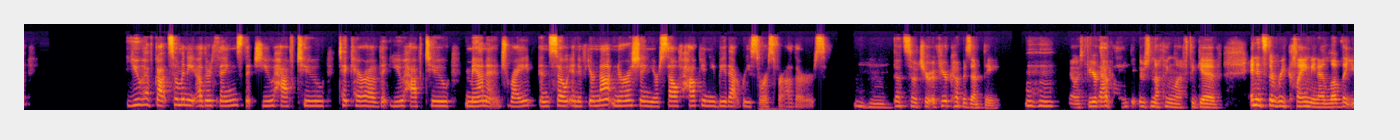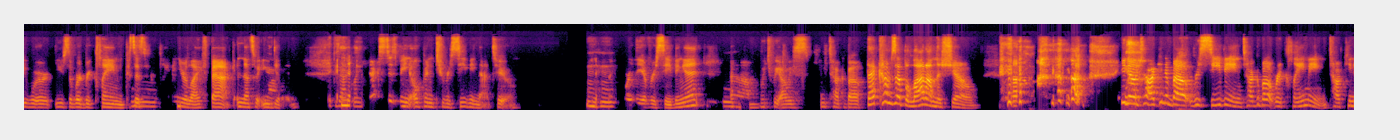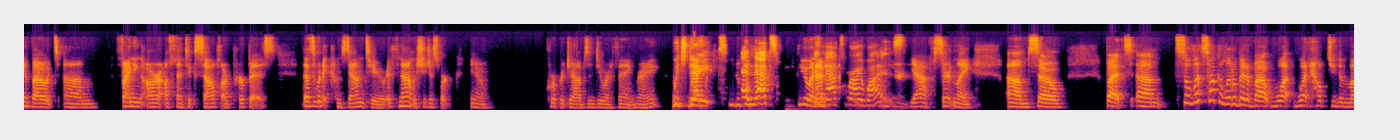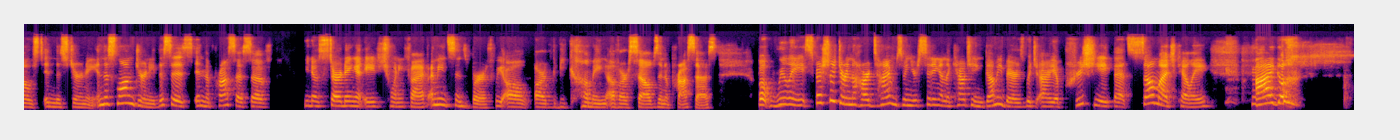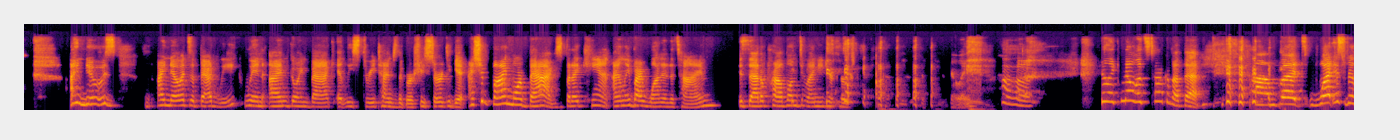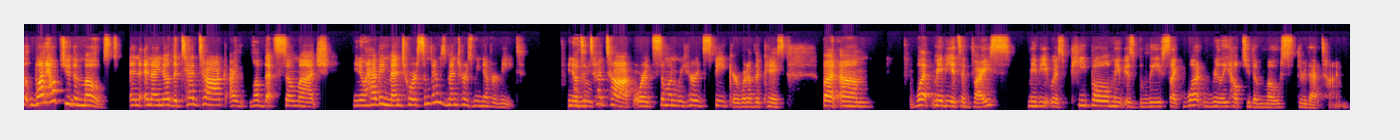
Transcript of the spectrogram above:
you have got so many other things that you have to take care of that you have to manage right? And so and if you're not nourishing yourself how can you be that resource for others? Mm-hmm. that's so true. If your cup is empty. Mm-hmm. you know if your cup empty, there's nothing left to give. And it's the reclaiming. I love that you were use the word reclaim because mm-hmm. it's reclaiming your life back and that's what you yeah. did. Exactly. next is being open to receiving that too mm-hmm. worthy of receiving it, mm-hmm. um, which we always we talk about. That comes up a lot on the show. Uh, you know, talking about receiving, talk about reclaiming, talking about um, finding our authentic self, our purpose. That's mm-hmm. what it comes down to. If not, we should just work, you know, corporate jobs and do our thing, right? Which right, and that's you, and, and that's where I was. Yeah, certainly. Um, so but um, so let's talk a little bit about what what helped you the most in this journey, in this long journey. This is in the process of, you know, starting at age 25. I mean, since birth, we all are the becoming of ourselves in a process. But really, especially during the hard times when you're sitting on the couch eating gummy bears, which I appreciate that so much, Kelly. I go, I knew it was I know it's a bad week when I'm going back at least three times to the grocery store to get, I should buy more bags, but I can't. I only buy one at a time. Is that a problem? Do I need your coach? really? Uh-huh. You're like, no, let's talk about that. um, but what is really, what helped you the most? And, and I know the TED talk, I love that so much. You know, having mentors, sometimes mentors we never meet. You know, mm-hmm. it's a mm-hmm. TED talk or it's someone we heard speak or whatever the case but um, what maybe it's advice, maybe it was people, maybe it was beliefs, like what really helped you the most through that time?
